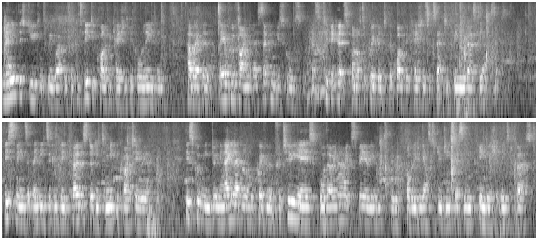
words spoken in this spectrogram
Many of the students we work with have completed qualifications before leaving, However, they often find that their secondary schools their certificates are not equivalent to the qualifications accepted for university access. This means that they need to complete further study to meet the criteria. This could mean doing an A-level or equivalent for two years, although in our experience they would probably be asked to do GCSE English at least first.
